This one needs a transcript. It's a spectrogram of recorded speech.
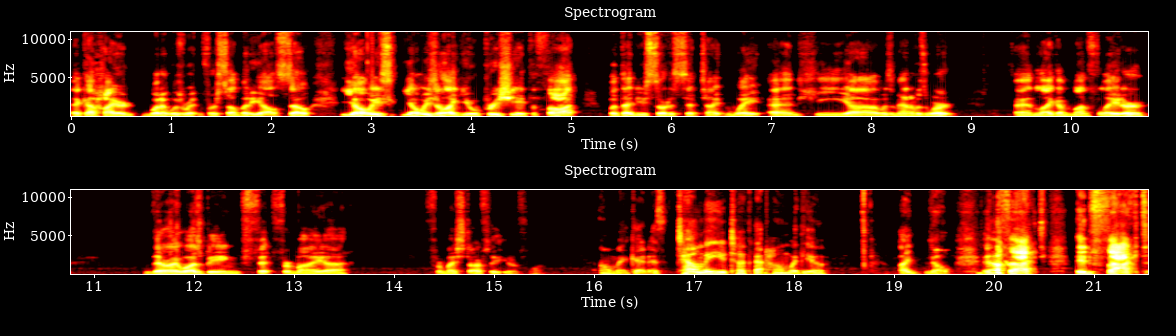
that got hired when it was written for somebody else. So you always you always are like you appreciate the thought, but then you sort of sit tight and wait. And he uh, was a man of his word. And like a month later, there I was being fit for my uh, for my Starfleet uniform. oh my goodness! Tell me you took that home with you. I know. In fact, in fact,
